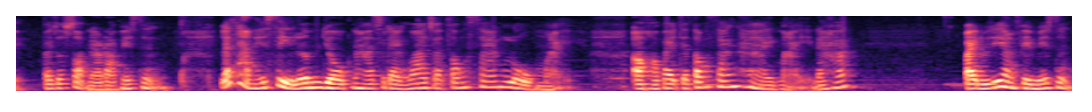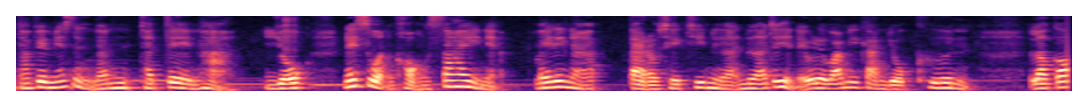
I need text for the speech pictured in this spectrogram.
ย ไปทดสอบแนวรับ H1 และฐาน H4 เริ่มยกนะคะ แสดงว่าจะต้องสร้างโลใหม่เอาเข้าไปจะต้องสร้างไฮใหม่นะคะ ไปดูที่ทางเฟรม H1 ทางเฟรม H1 นั้นชัดเจนค่ะ ยกในส่วนของไส้เนี่ยไม่ได้นับแต่เราเช็คที่เนื้อเนื้อจะเห็นได้เลยว่ามีการยกขึ้น แล้วก็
